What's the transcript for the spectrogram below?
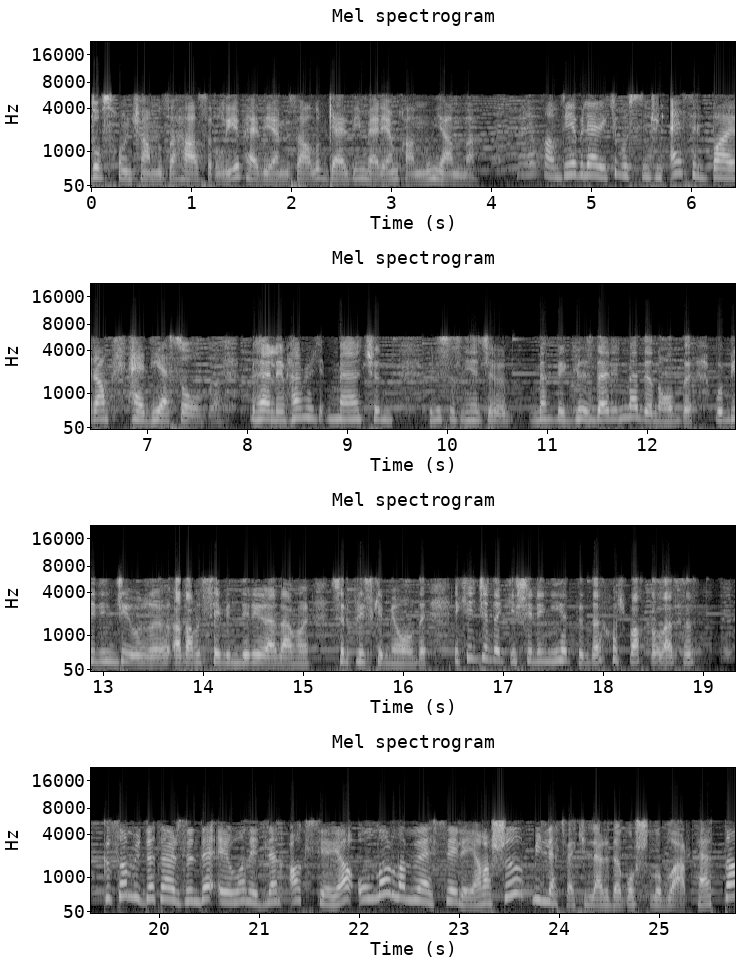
dost xonçamızı hazırlayıb hədiyyəmizi alıb gəldik Məryəm xanımın yanına. Məryəm xanım deyə bilərik ki, bu sizin üçün əsl bayram hədiyyəsi oldu. Bəli, həm mənim üçün bilirsiniz necə mən bir gözlənilmədən oldu. Bu birinci uğur, adamı sevindirir adamı, sürpriz kimi oldu. İkinci də ki şiriniyetdir də xoşbaxt olasınız. Qısa müddət ərzində elan edilən aksiyaya onlarla müəssisə ilə yanaşı millət vəkilləri də qoşulublar. Hətta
